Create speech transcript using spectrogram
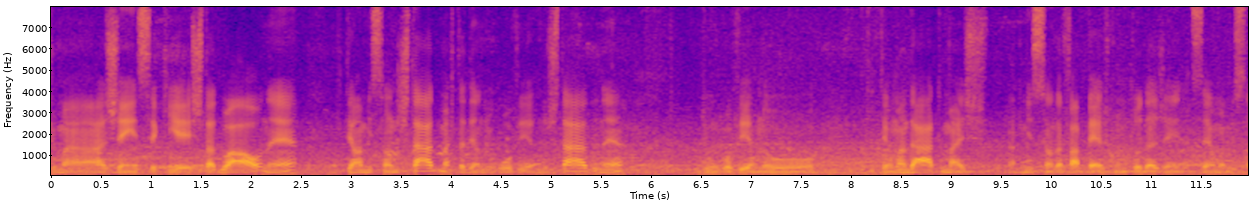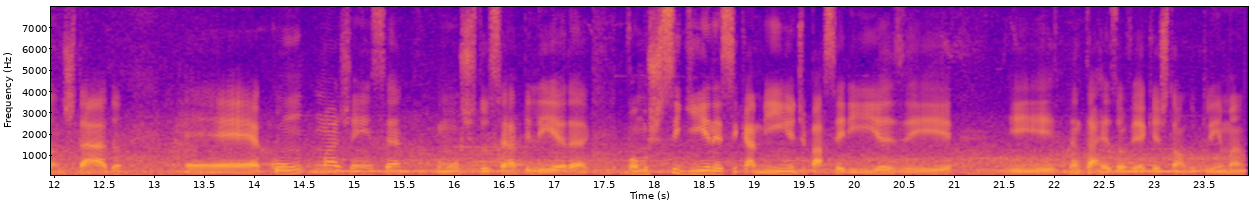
de uma agência que é estadual, né, que tem uma missão do Estado, mas está dentro do governo do Estado, né, de um governo que tem um mandato, mas a missão da FAPES, como toda agência, é uma missão do Estado, é, com uma agência como o Instituto Serra Pilheira. Vamos seguir nesse caminho de parcerias e, e tentar resolver a questão do clima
